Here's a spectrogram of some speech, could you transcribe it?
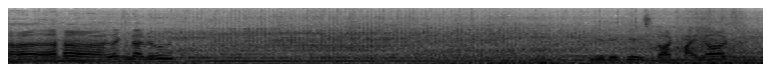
हाँ हाँ लखनऊ ये देखिए स्कॉट पायलट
